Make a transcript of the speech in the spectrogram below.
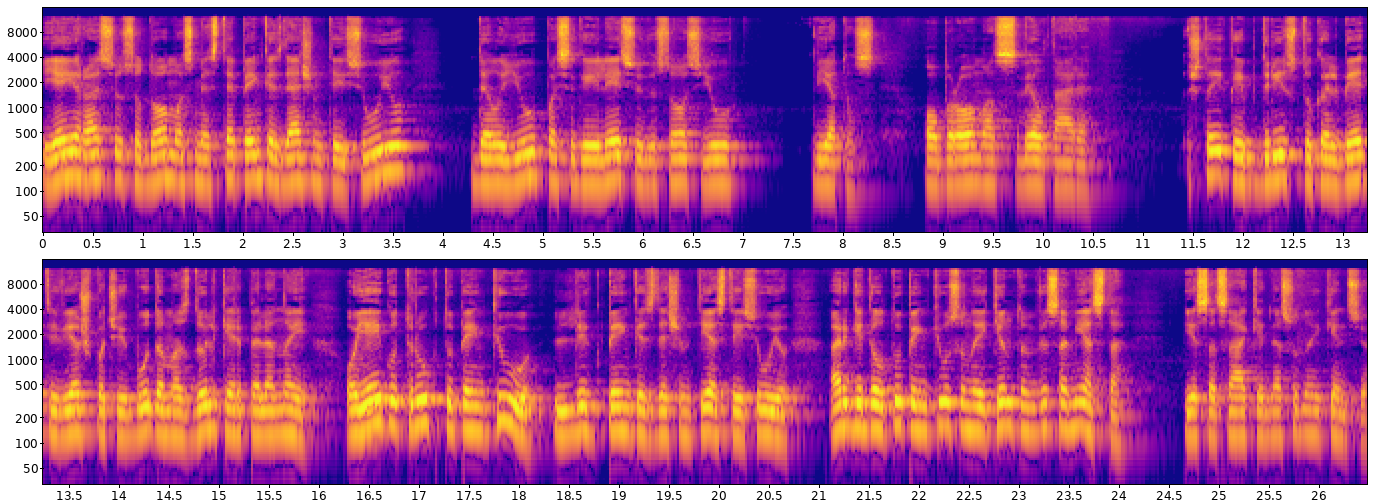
Jei rasiu Sodomos mieste penkiasdešimt teisiųjų, dėl jų pasigailėsiu visos jų vietos. O Bromas vėl tarė, štai kaip drįstų kalbėti viešpačiui būdamas dulkė ir pelenai, o jeigu trūktų penkių, lik penkiasdešimties teisiųjų, argi dėl tų penkių sunaikintum visą miestą? Jis atsakė, nesunaikinsiu,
